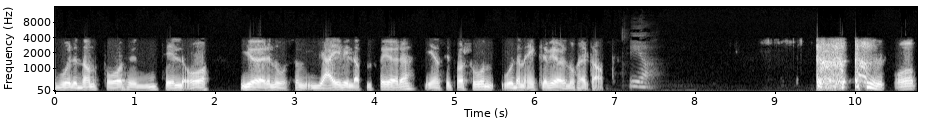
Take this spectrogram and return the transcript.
hvordan få hunden til å gjøre noe som jeg vil at den skal gjøre, i en situasjon hvor den egentlig vil gjøre noe helt annet. Ja. Og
